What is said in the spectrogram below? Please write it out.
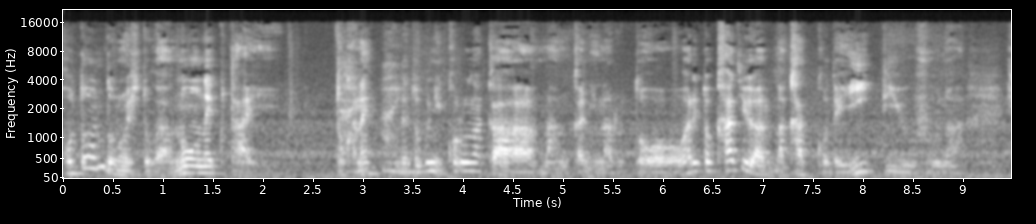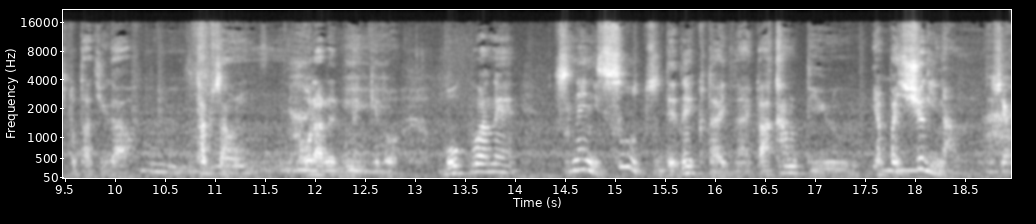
ほとんどの人がノーネクタイとかね、はい。で特にコロナ禍なんかになると割とカジュアルな格好でいいっていう風な人たちがたくさんおられるねんけど、僕はね常にスーツでネクタイでないとあかんっていうやっぱり主義なんですよ。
